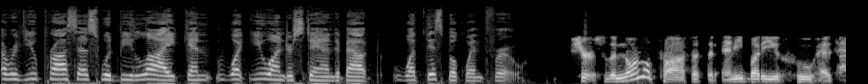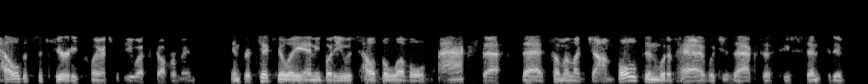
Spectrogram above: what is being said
a review process would be like and what you understand about what this book went through. Sure. So the normal process that anybody who has held a security clearance with the U.S. government, and particularly anybody who has held the level of access that someone like John Bolton would have had, which is access to sensitive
